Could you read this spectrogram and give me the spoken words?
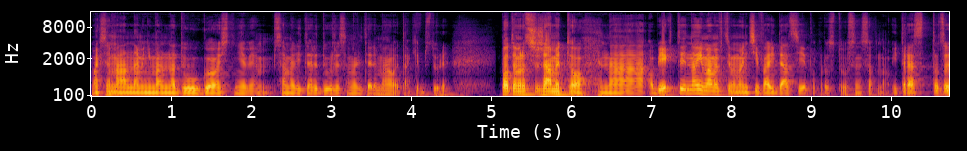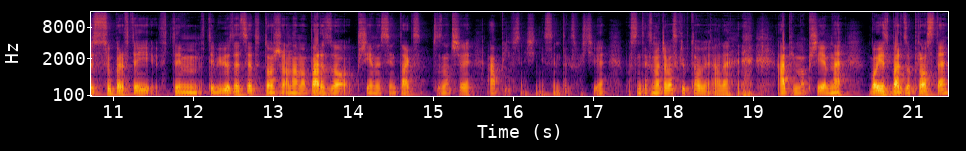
Maksymalna, minimalna długość, nie wiem, same litery duże, same litery małe, takie bzdury. Potem rozszerzamy to na obiekty, no i mamy w tym momencie walidację po prostu sensowną. I teraz to, co jest super w tej, w tym, w tej bibliotece, to to, że ona ma bardzo przyjemny syntaks, to znaczy API, w sensie nie syntaks właściwie, bo syntaks ma javascriptowy, ale API ma przyjemne, bo jest bardzo proste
